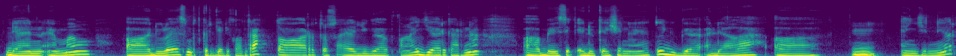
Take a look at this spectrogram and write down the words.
Dan emang eh, dulu saya sempat kerja di kontraktor, terus saya juga pengajar karena eh, basic education saya itu juga adalah eh, Hmm. engineer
